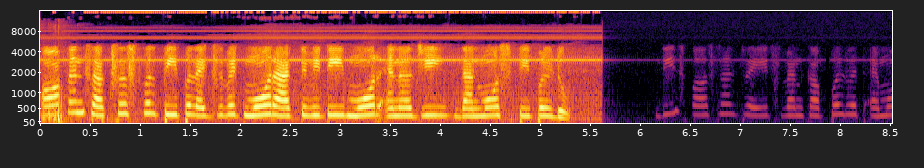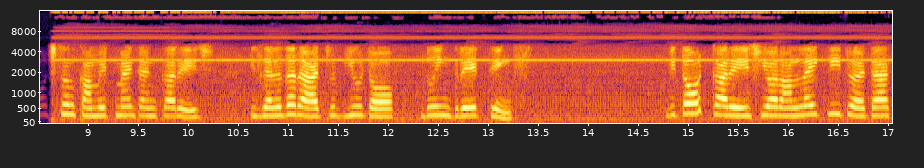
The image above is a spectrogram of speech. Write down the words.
Often successful people exhibit more activity, more energy than most people do. These personal traits, when coupled with emotional commitment and courage, is another attribute of doing great things. Without courage, you are unlikely to attack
